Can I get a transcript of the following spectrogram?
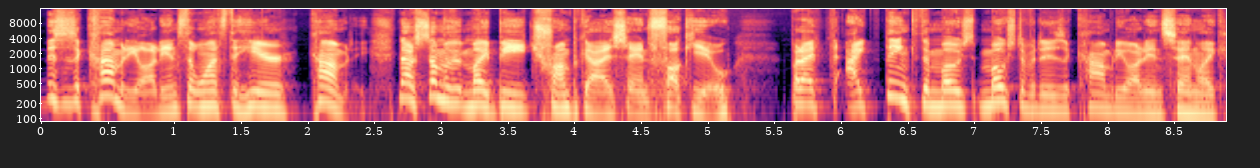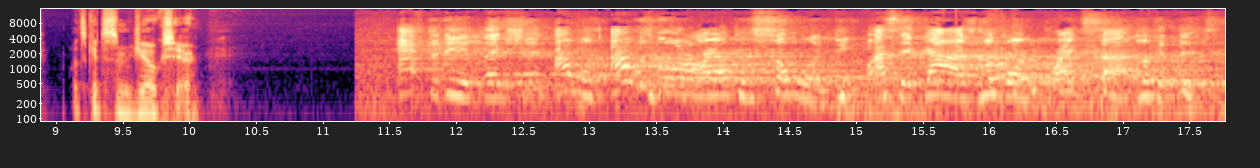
this is a comedy audience that wants to hear comedy. Now, some of it might be Trump guys saying "fuck you," but I th- I think the most most of it is a comedy audience saying like, let's get to some jokes here. after the election, I was I was going around consoling people. I said, guys, look on the bright side. Look at this.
